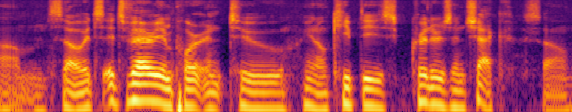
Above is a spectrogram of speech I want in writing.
Um, so it's it's very important to you know keep these critters in check. So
